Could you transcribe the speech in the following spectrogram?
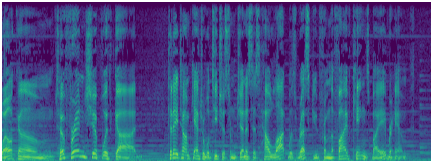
Welcome to Friendship with God. Today, Tom Cantor will teach us from Genesis how Lot was rescued from the five kings by Abraham,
